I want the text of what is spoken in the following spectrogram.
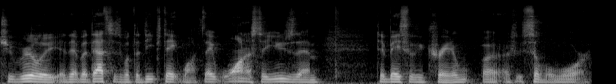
to really. But that's just what the deep state wants. They want us to use them to basically create a, a civil war.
